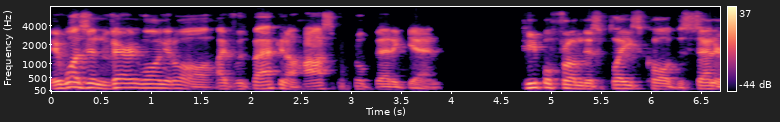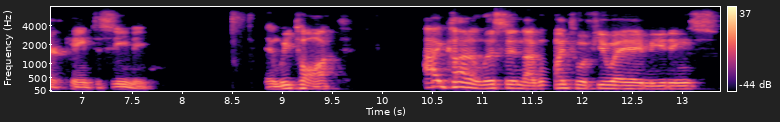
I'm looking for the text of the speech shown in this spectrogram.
it wasn't very long at all. I was back in a hospital bed again. People from this place called the center came to see me. And we talked. I kind of listened. I went to a few AA meetings.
